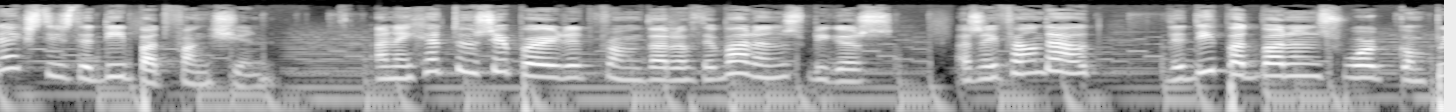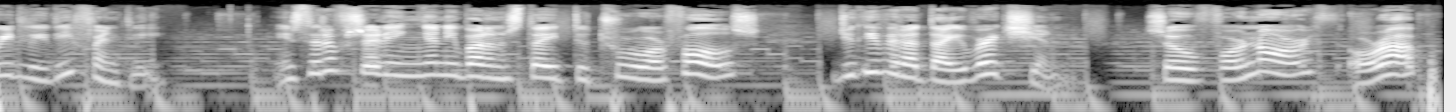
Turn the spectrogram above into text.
Next is the D-pad function, and I had to separate it from that of the buttons because, as I found out, the D-pad buttons work completely differently. Instead of setting any button state to true or false, you give it a direction. So for north or up,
